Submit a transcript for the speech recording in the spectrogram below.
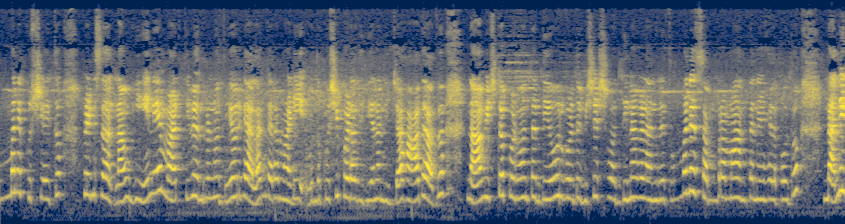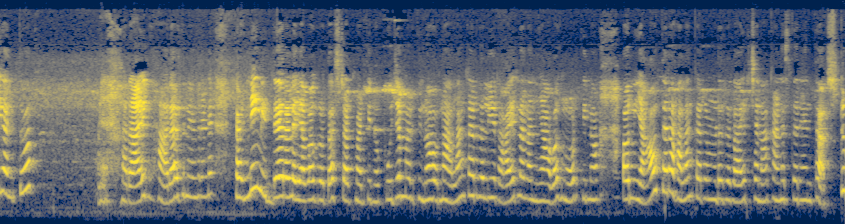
ತುಂಬಾ ಖುಷಿಯಾಯಿತು ಆಯಿತು. ಫ್ರೆಂಡ್ಸ್ ನಾವು ಏನೇ ಮಾಡ್ತೀವಿ ಅಂದ್ರೂ ದೇವ್ರಿಗೆ ಅಲಂಕಾರ ಮಾಡಿ ಒಂದು ಖುಷಿ ಪಡೋದು ಇದೆಯಲ್ಲ ನಿಜ? ಆದರೆ ಅದು ನಾವು ಇಷ್ಟಪಡುವಂಥ ದೇವ್ರುಗಳ್ದು ವಿಶೇಷವಾದ ದಿನಗಳಂದರೆ ತುಂಬಾ ಸಂಭ್ರಮ ಅಂತಲೇ ಹೇಳ್ಬೋದು. ನನಗಂತೂ ರಾಯರ ಆರಾಧನೆ ಅಂದ್ರೆ ಕಣ್ಣಿಗೆ ನಿದ್ದೆ ಇರಲ್ಲ, ಯಾವಾಗ ವ್ರತ ಸ್ಟಾರ್ಟ್ ಮಾಡ್ತೀನೋ, ಪೂಜೆ ಮಾಡ್ತೀನೋ ಅವ್ರನ್ನ ಅಲಂಕಾರದಲ್ಲಿ ರಾಯರನ್ನ ನಾನು ಯಾವಾಗ ನೋಡ್ತೀನೋ ಅವ್ರನ್ನ ಯಾವ ಥರ ಅಲಂಕಾರ ಮಾಡಿದ್ರೆ ರಾಯರು ಚೆನ್ನಾಗಿ ಕಾಣಿಸ್ತಾರೆ ಅಂತ ಅಷ್ಟು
